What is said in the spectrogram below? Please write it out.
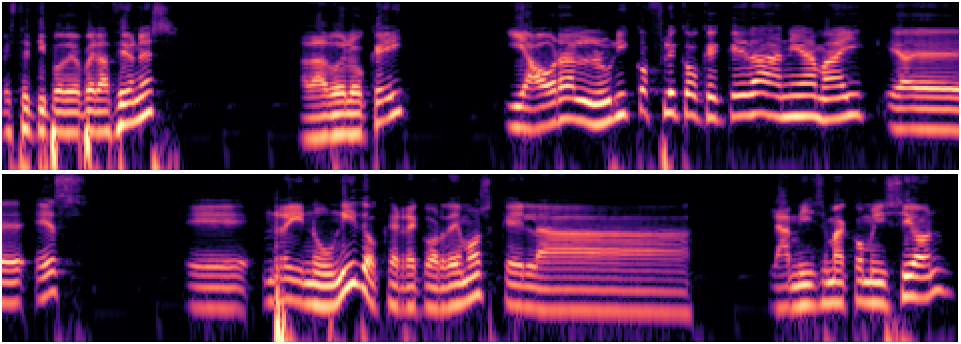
este tipo de operaciones. Ha dado el ok. Y ahora el único fleco que queda, Ania Mike, eh, es eh, Reino Unido, que recordemos que la, la misma comisión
